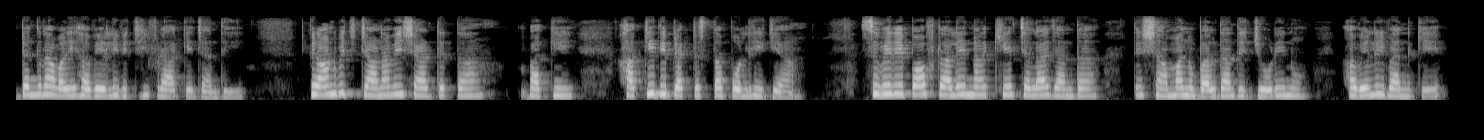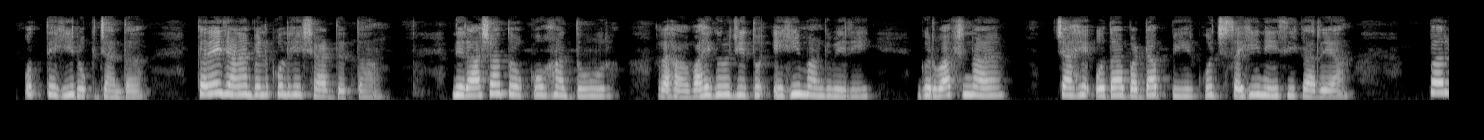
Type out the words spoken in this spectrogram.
ਡੰਗਰਾਂ ਵਾਲੀ ਹਵੇਲੀ ਵਿੱਚ ਹੀ ਫੜਾ ਕੇ ਜਾਂਦੀ। ਗਰਾਊਂਡ ਵਿੱਚ ਜਾਣਾ ਵੀ ਛੱਡ ਦਿੱਤਾ, ਬਾਕੀ ਹਾਕੀ ਦੀ ਪ੍ਰੈਕਟਿਸ ਤਾਂ ਭੁੱਲ ਹੀ ਗਿਆ। ਸਵੇਰੇ ਪੌਫ ਟਾਲੇ ਨਾਲ ਖੇਤ ਚਲਾ ਜਾਂਦਾ ਤੇ ਸ਼ਾਮਾਂ ਨੂੰ ਬਲਦਾਂ ਦੀ ਜੋੜੀ ਨੂੰ ਹਵੇਲੀ ਬੰਨ ਕੇ ਉੱਥੇ ਹੀ ਰੁਕ ਜਾਂਦਾ। ਘਰੇ ਜਾਣਾ ਬਿਲਕੁਲ ਹੀ ਛੱਡ ਦਿੱਤਾ। ਨਿਰਾਸ਼ਾ ਤੋਂ ਕੋਹਾਂ ਦੂਰ ਰਹਾ। ਵਾਹਿਗੁਰੂ ਜੀ ਤੋਂ ਇਹੀ ਮੰਗ ਮੇਰੀ, ਗੁਰਬਖਸ਼ ਨਾਲ ਚਾਹੇ ਉਹਦਾ ਵੱਡਾ ਪੀਰ ਕੁਝ ਸਹੀ ਨਹੀਂ ਸੀ ਕਰ ਰਿਹਾ, ਪਰ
